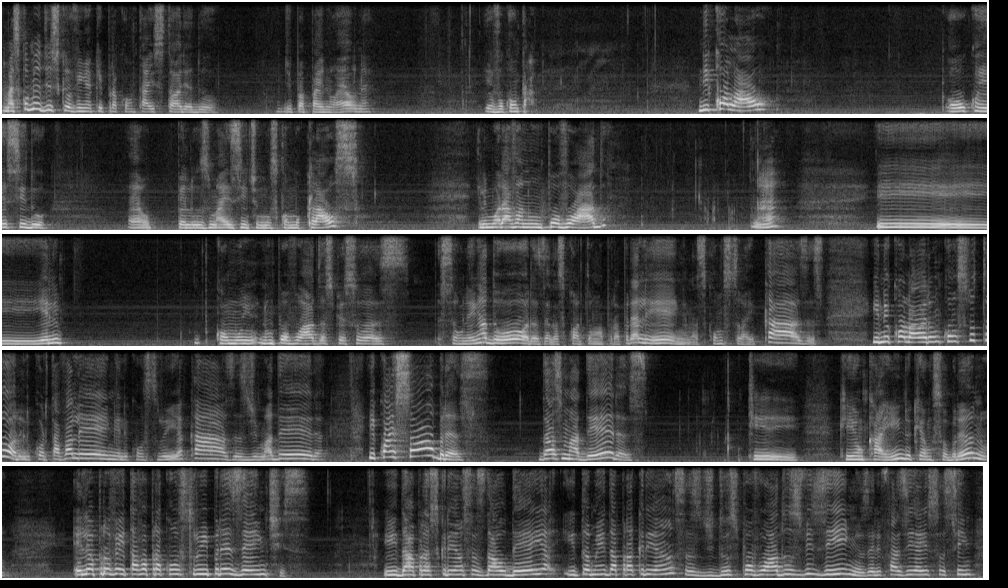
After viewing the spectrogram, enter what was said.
Mas como eu disse que eu vim aqui para contar a história do, de Papai Noel, né? Eu vou contar. Nicolau, ou conhecido é, pelos mais íntimos como Klaus, ele morava num povoado, né? E ele, como num povoado as pessoas são lenhadoras, elas cortam a própria lenha, elas constroem casas. E Nicolau era um construtor, ele cortava lenha, ele construía casas de madeira. E com as sobras das madeiras que, que iam caindo, que iam sobrando, ele aproveitava para construir presentes. E dar para as crianças da aldeia e também dar para crianças de, dos povoados vizinhos. Ele fazia isso assim.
